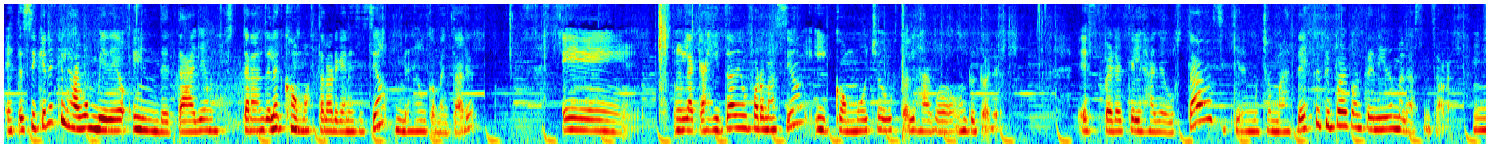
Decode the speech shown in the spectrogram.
Este, si quieren que les haga un video en detalle mostrándoles cómo está la organización, me dejen un comentario. Eh, en la cajita de información y con mucho gusto les hago un tutorial. Espero que les haya gustado. Si quieren mucho más de este tipo de contenido, me lo hacen saber. Mm.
